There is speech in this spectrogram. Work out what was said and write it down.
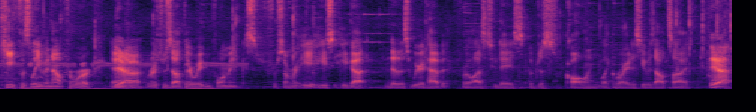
Keith was leaving out for work, and Yeah. uh, Rich was out there waiting for me because for some reason he he's, he got into this weird habit for the last two days of just calling like right as he was outside, Yeah.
